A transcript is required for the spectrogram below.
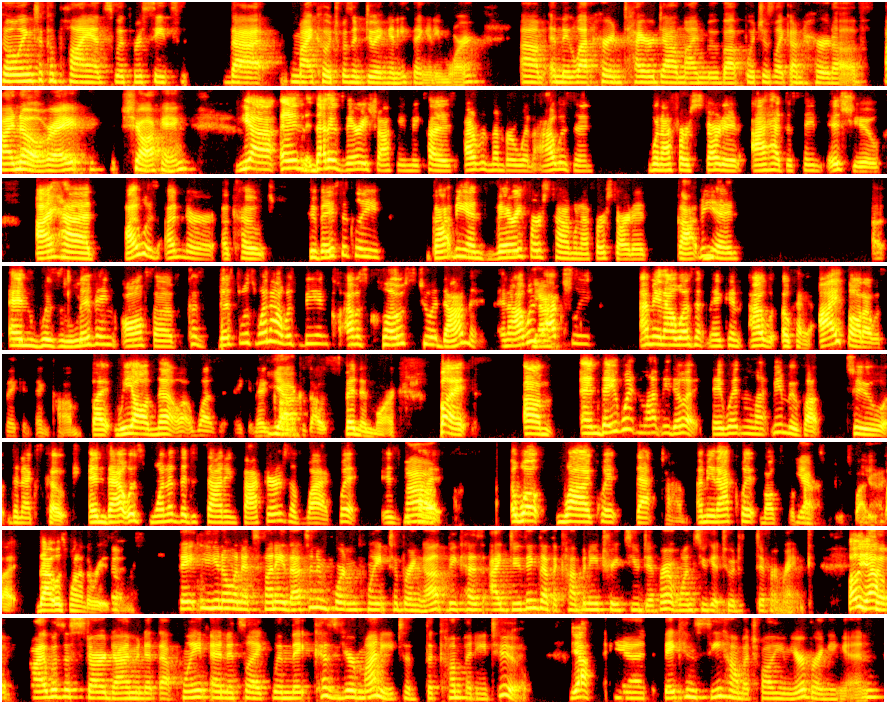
going to compliance with receipts that my coach wasn't doing anything anymore. Um, and they let her entire downline move up, which is like unheard of. I know, right? Shocking. Yeah, and that is very shocking because I remember when I was in when I first started, I had the same issue. I had I was under a coach who basically got me in very first time when I first started, got me mm-hmm. in uh, and was living off of cuz this was when I was being I was close to a diamond and I was yeah. actually I mean, I wasn't making. I okay. I thought I was making income, but we all know I wasn't making income because I was spending more. But um, and they wouldn't let me do it. They wouldn't let me move up to the next coach. And that was one of the deciding factors of why I quit is because wow. well, why I quit that time. I mean, I quit multiple yeah. times, yeah. but that was one of the reasons. They, you know, and it's funny, that's an important point to bring up because I do think that the company treats you different once you get to a different rank. Oh yeah. So I was a star diamond at that point, and it's like when they because you're money to the company too. Yeah. And they can see how much volume you're bringing in.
